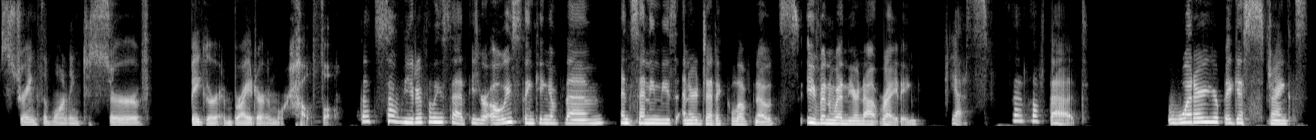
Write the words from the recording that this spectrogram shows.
strength of wanting to serve bigger and brighter and more helpful. That's so beautifully said. You're always thinking of them and sending these energetic love notes, even when you're not writing. Yes. I love that. What are your biggest strengths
